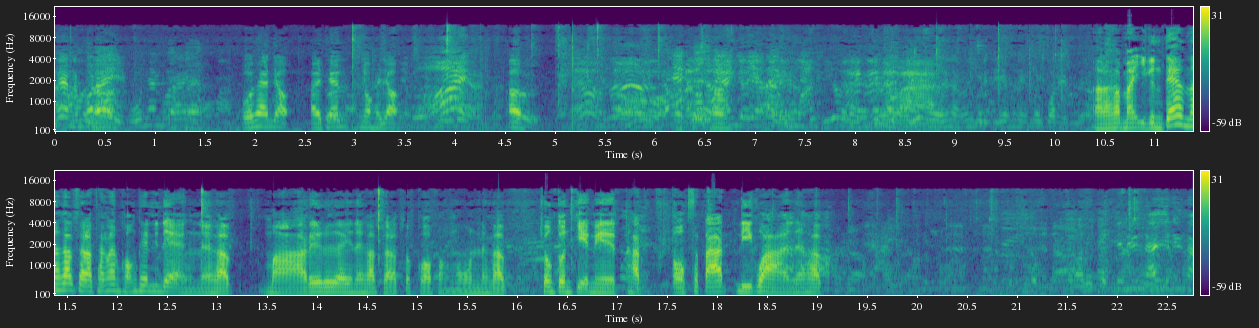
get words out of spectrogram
แทนบ่ได้โอแทนบ่ต่อได้แปดโอแทนเจ้าไอแทนยกให้เจ้าเออเออเอาละครับมาอีกหนึ่งแต้มนะครับสำหรับทางด้านของเทนนิสแดงนะครับมาเรื่อยๆนะครับสำหรับสกอร์ฝั่งโน้นนะครับ ช่วงต้นเกมนี่ถัดออกสตาร์ทดีกว่านะครับยืนดึงไหนยืนดึงไหน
